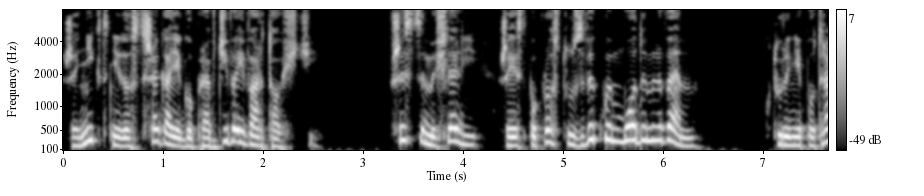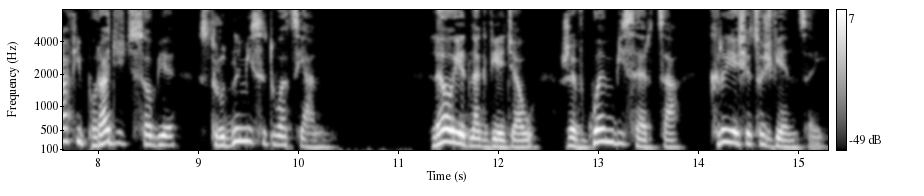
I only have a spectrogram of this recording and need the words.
że nikt nie dostrzega jego prawdziwej wartości. Wszyscy myśleli, że jest po prostu zwykłym młodym lwem, który nie potrafi poradzić sobie z trudnymi sytuacjami. Leo jednak wiedział, że w głębi serca kryje się coś więcej.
